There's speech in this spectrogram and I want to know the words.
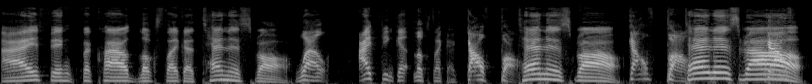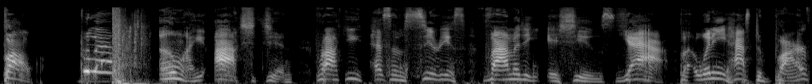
I think the cloud looks like a tennis ball. Well, I think it looks like a golf ball. Tennis ball. golf ball. Tennis ball. golf ball. Oh my oxygen. Rocky has some serious vomiting issues. Yeah, but when he has to barf,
